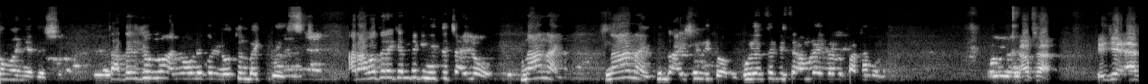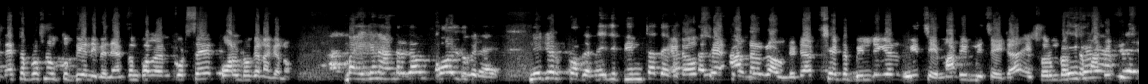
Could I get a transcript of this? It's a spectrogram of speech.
সময় নিয়ে দেশে। তাদের জন্য আমি মনে করি নতুন বাইক বেস্ট আর আমাদের এখান থেকে নিতে চাইলো না নাই না নাই, কিন্তু আইসে নিতে হবে। কুরিয়ার সার্ভিসে আমরা এইভাবে পাঠাবো না। আচ্ছা এই যে একটা প্রশ্ন উত্তর দিয়ে নেবেন। একজন কমেন্ট করছে কল ঢোকে না কেন? বা এখানে আন্ডারগ্রাউন্ড কল ঢুকে নেয় নেটওয়ার্ক প্রবলেম এই যে বিমটা দেখা এটা হচ্ছে আন্ডারগ্রাউন্ড এটা হচ্ছে একটা বিল্ডিং এর নিচে মাটির নিচে এটা। এই শোরুমটা হচ্ছে মাটির নিচে।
